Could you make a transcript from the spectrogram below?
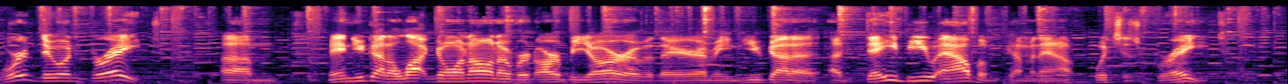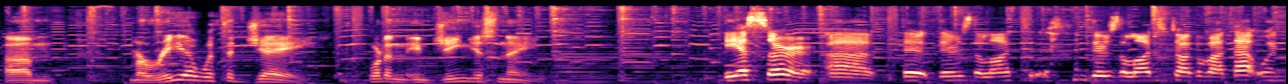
We're doing great. Um, man, you got a lot going on over at RBR over there. I mean, you got a, a debut album coming out, which is great. Um, Maria with a J. What an ingenious name. Yes, sir. Uh, there, there's a lot. To, there's a lot to talk about that one.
